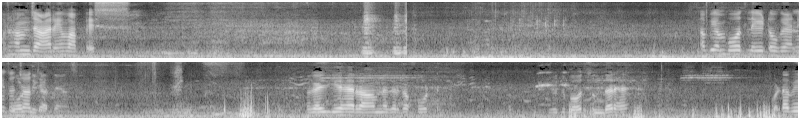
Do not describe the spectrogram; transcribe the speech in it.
और हम जा रहे हैं वापस। अभी हम बहुत लेट हो गए नहीं तो जाते। हैं। तो गाइस ये है रामनगर का फोर्ट जो कि बहुत सुंदर है। बट अभी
